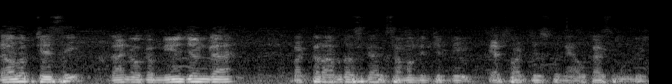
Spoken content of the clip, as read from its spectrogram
డెవలప్ చేసి దాన్ని ఒక మ్యూజియంగా భక్త రామదాస్ గారికి సంబంధించింది ఏర్పాటు చేసుకునే అవకాశం ఉంది.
